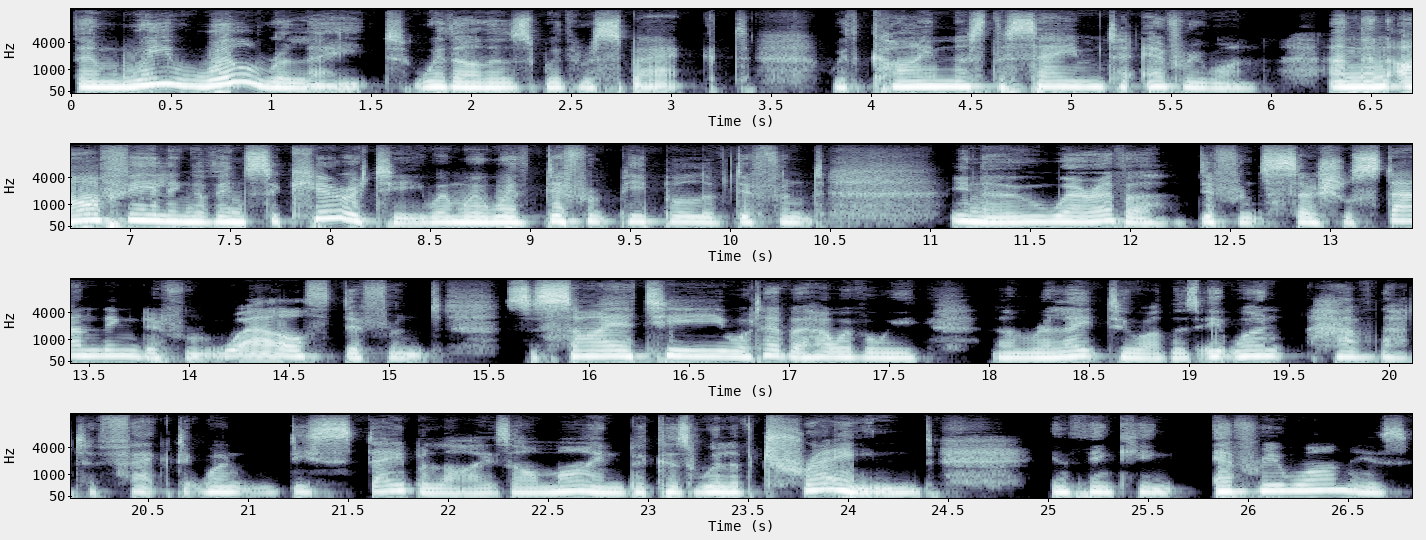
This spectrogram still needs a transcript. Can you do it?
Then we will relate with others with respect, with kindness, the same to everyone. And then our feeling of insecurity when we're with different people of different you know, wherever, different social standing, different wealth, different society, whatever, however we um, relate to others, it won't have that effect. It won't destabilize our mind because we'll have trained in thinking everyone is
